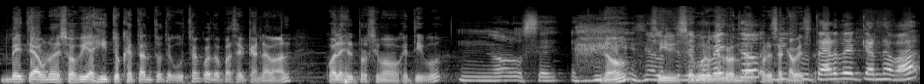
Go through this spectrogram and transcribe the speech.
Vete a uno de esos viajitos que tanto te gustan cuando pase el carnaval. ¿Cuál es el próximo objetivo? No lo sé. ¿No? lo Sí, sé. Seguro que ronda por esa cabeza. Disfrutar del carnaval.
